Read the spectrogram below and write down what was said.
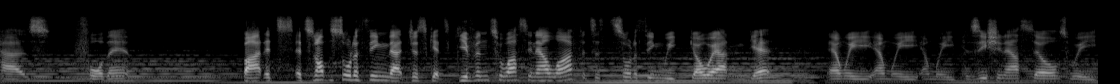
has for them but it's, it's not the sort of thing that just gets given to us in our life. It's the sort of thing we go out and get and we, and we, and we position ourselves. We,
